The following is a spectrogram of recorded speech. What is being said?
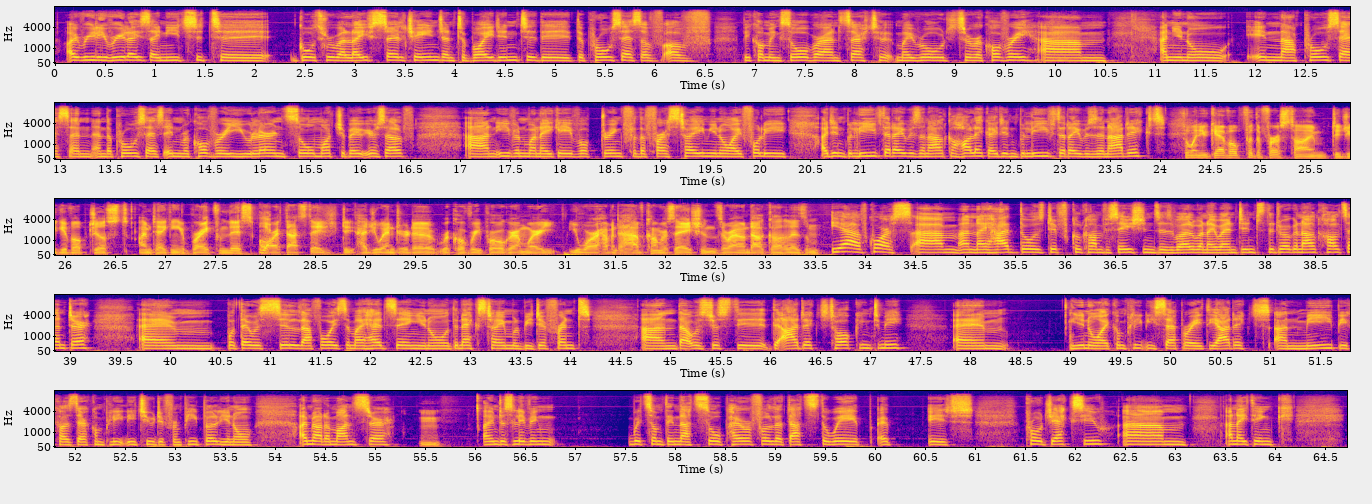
I really realised I needed to go through a lifestyle change and to bide into the, the process of, of becoming sober and start my road to recovery. Um, and you know, in that process and, and the process in recovery, you learn so much about yourself. And even when I gave up drink for the first time, you know, I fully, I didn't believe that I was an alcoholic. I didn't believe that I was an addict. So when you gave up for the first time, did you give up just I'm taking a break from this, or Yeah. at that stage did, had you entered a recovery program where you, you were having to have conversations around alcoholism? Yeah, of course. Um, and I had those difficult conversations as well when I went into the drug and alcohol centre. Um, but there was still that voice in my head saying, you know, the next time will be different. And that was just the, the addict talking to me. Um, you know, I completely separate the addict and me because they're completely two different people. You know, I'm not a monster. I'm just living with something that's so powerful that that's the way it, it, it projects you. Um, and I think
